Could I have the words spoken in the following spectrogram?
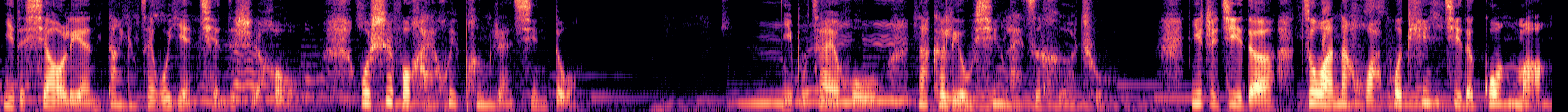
你的笑脸荡漾在我眼前的时候，我是否还会怦然心动？你不在乎那颗流星来自何处，你只记得昨晚那划破天际的光芒。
